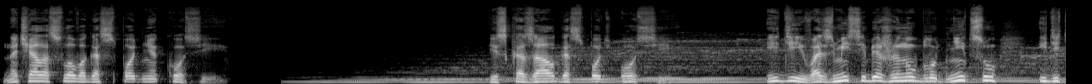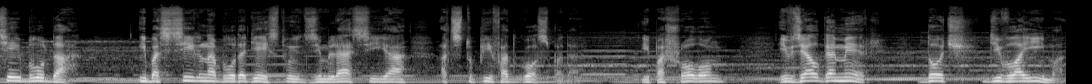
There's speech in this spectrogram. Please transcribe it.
Начало слова Господня к Осии. «И сказал Господь Осии, «Иди, возьми себе жену-блудницу и детей блуда, ибо сильно блудодействует земля сия, отступив от Господа». И пошел он, и взял Гомерь, дочь Дивлаима,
